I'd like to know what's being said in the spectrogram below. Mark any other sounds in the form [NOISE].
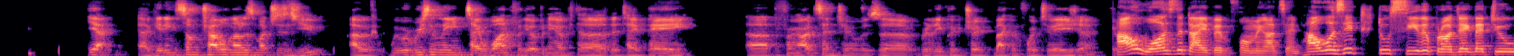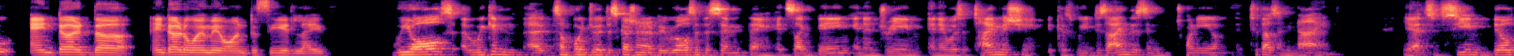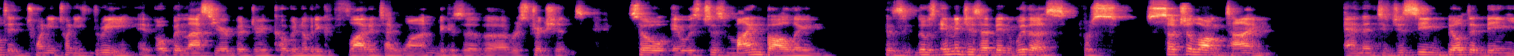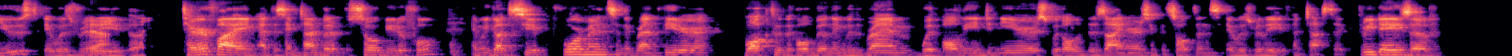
Yeah, uh, getting some travel, not as much as you. I, we were recently in Taiwan for the opening of the, the Taipei uh, Performing Arts Center was a really quick trip back and forth to Asia. How was the Taipei Performing Arts Center? How was it to see the project that you entered the entered OMA on to see it live? We all we can at some point do a discussion on it, but we all said the same thing. It's like being in a dream, and it was a time machine because we designed this in 20, 2009. Yeah, so seeing built in 2023. It opened last year, but during COVID, nobody could fly to Taiwan because of uh, restrictions. So it was just mind boggling because those images have been with us for such a long time. And then to just seeing built and being used, it was really yeah. like, terrifying at the same time, but so beautiful. And we got to see a performance in the Grand Theater, walk through the whole building with Rem, with all the engineers, with all the designers and consultants. It was really fantastic. Three days of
